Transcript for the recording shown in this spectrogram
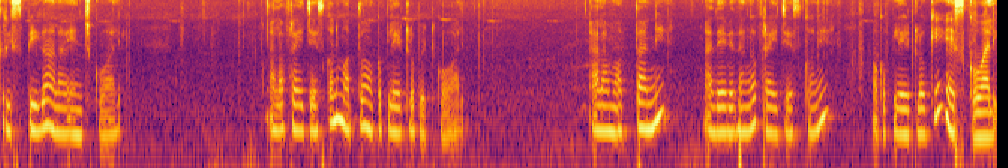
క్రిస్పీగా అలా వేయించుకోవాలి. అలా ఫ్రై చేసుకొని మొత్తం ఒక ప్లేట్లో పెట్టుకోవాలి. అలా మొత్తాన్ని అదే విధంగా ఫ్రై చేసుకొని ఒక ప్లేట్లోకి వేసుకోవాలి.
